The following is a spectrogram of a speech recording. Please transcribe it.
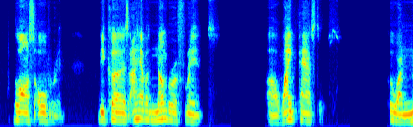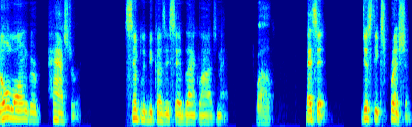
gloss over it because I have a number of friends, uh, white pastors, who are no longer pastoring simply because they said Black Lives Matter. Wow. That's it. Just the expression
